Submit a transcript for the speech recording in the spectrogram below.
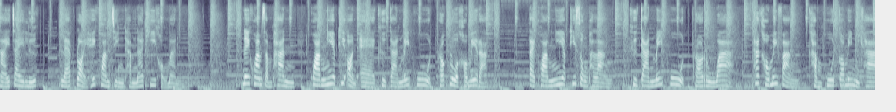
หายใจลึก และปล่อยให้ความจริงทำหน้าที่ของมัน ในความสัมพันธ์ ความเงียบที่อ่อนแอคือการไม่พูด เพราะกลัวเขาไม่รัก แต่ความเงียบที่ทรงพลัง คือการไม่พูด เพราะรู้ว่า ถ้าเขาไม่ฟังคำพูดก็ไม่มีค่า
